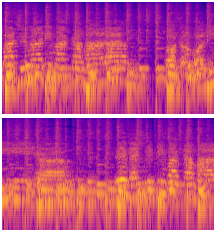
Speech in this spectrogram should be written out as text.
Bate marimba, camará, toca bolinha. E mestre bimba, camará,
